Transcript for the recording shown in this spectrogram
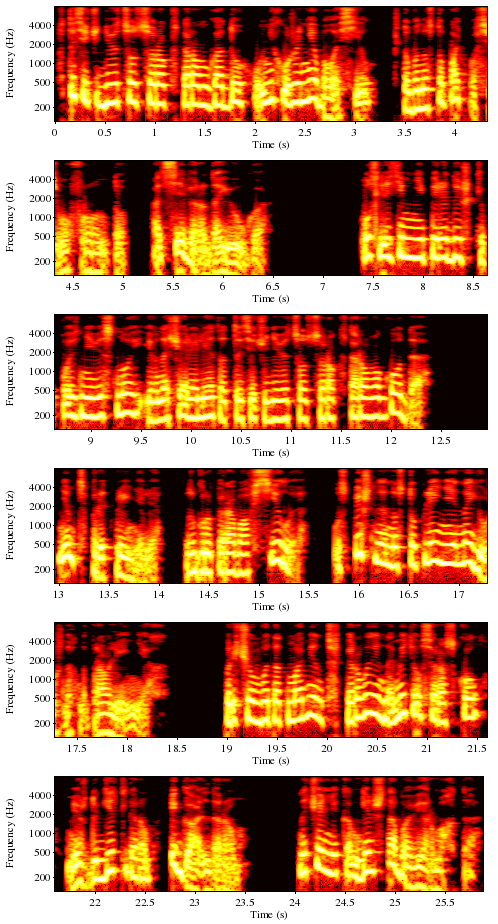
В 1942 году у них уже не было сил, чтобы наступать по всему фронту, от севера до юга. После зимней передышки поздней весной и в начале лета 1942 года немцы предприняли, сгруппировав силы, успешное наступление на южных направлениях. Причем в этот момент впервые наметился раскол между Гитлером и Гальдером, начальником генштаба вермахта.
